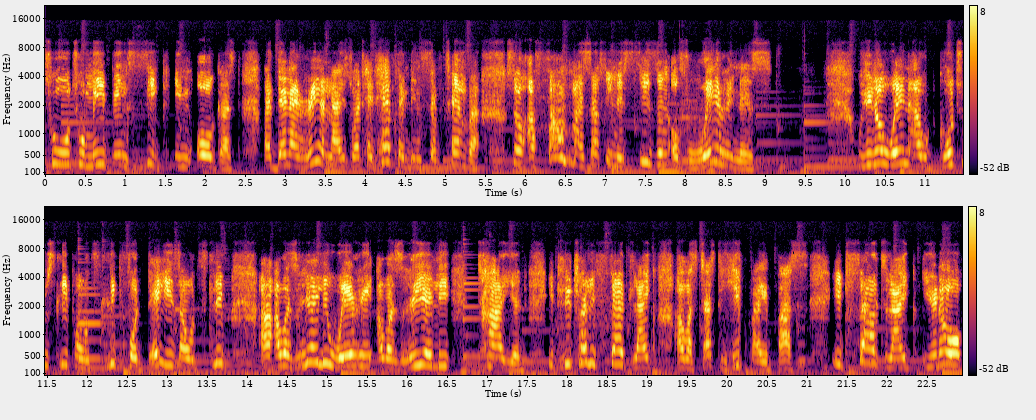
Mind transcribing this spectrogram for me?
to to me being sick in August. But then I realized what had happened in September. So I found myself in a season of weariness you know, when I would go to sleep, I would sleep for days. I would sleep. Uh, I was really weary. I was really tired. It literally felt like I was just hit by a bus. It felt like, you know,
